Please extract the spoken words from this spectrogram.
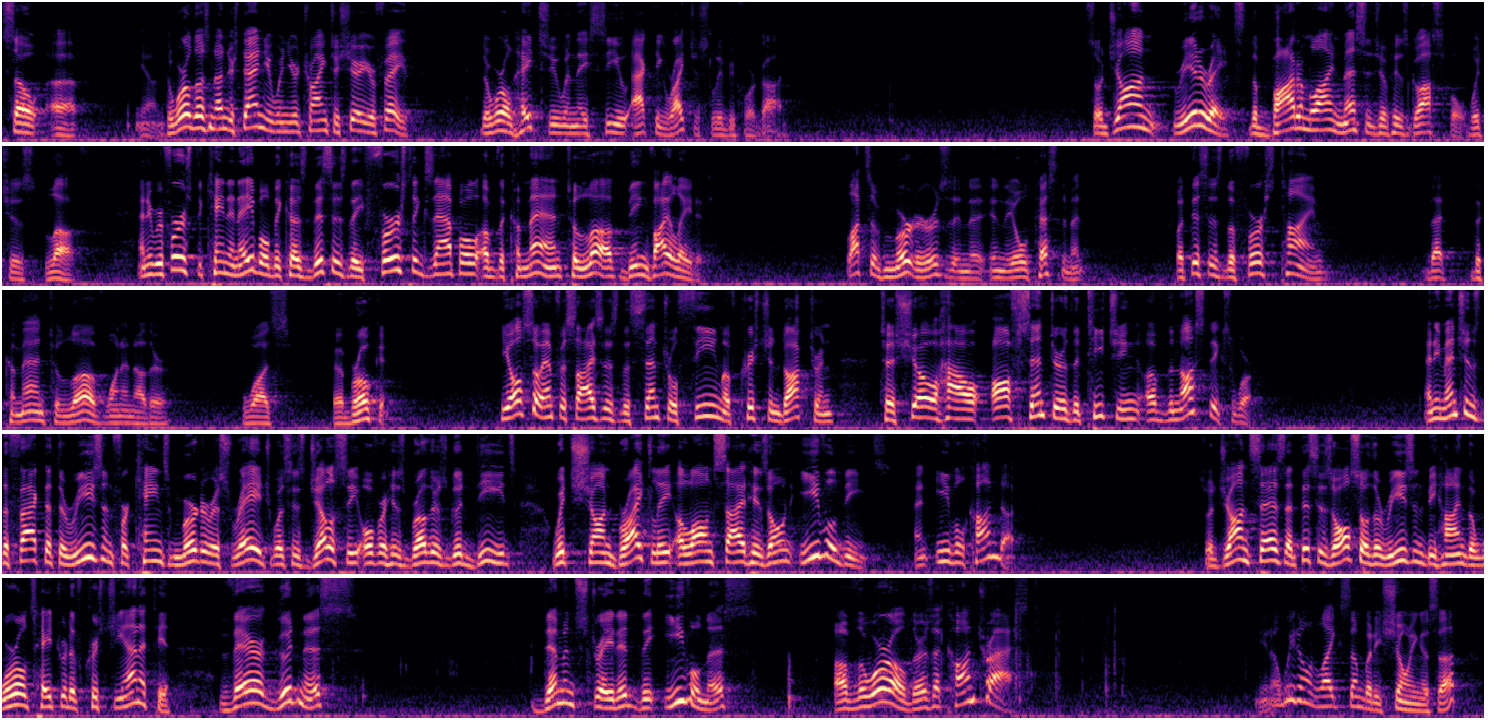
So, uh, you know, the world doesn't understand you when you're trying to share your faith. The world hates you when they see you acting righteously before God. So John reiterates the bottom line message of his gospel, which is love. And he refers to Cain and Abel because this is the first example of the command to love being violated. Lots of murders in the, in the Old Testament, but this is the first time that the command to love one another was uh, broken. He also emphasizes the central theme of Christian doctrine to show how off center the teaching of the Gnostics were. And he mentions the fact that the reason for Cain's murderous rage was his jealousy over his brother's good deeds, which shone brightly alongside his own evil deeds and evil conduct. So John says that this is also the reason behind the world's hatred of Christianity. Their goodness demonstrated the evilness of the world. There's a contrast. You know, we don't like somebody showing us up.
